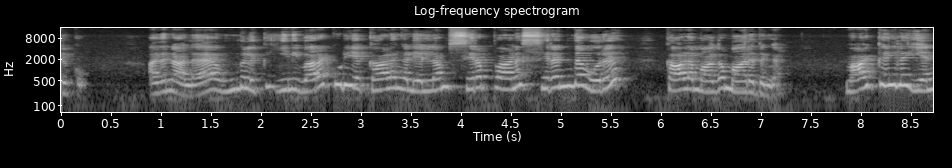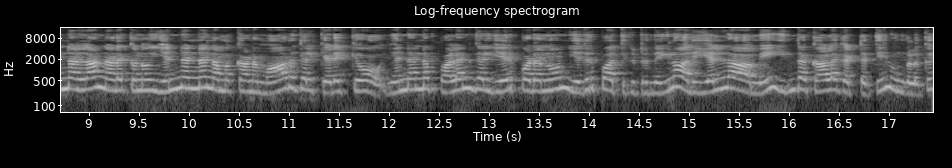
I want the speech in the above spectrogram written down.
இருக்கும். அதனால் உங்களுக்கு இனி வரக்கூடிய காலங்கள் எல்லாம் சிறப்பான சிறந்த ஒரு காலமாக மாறுதுங்க. வாழ்க்கையில் என்னெல்லாம் நடக்கணும் என்னென்ன நமக்கான மாறுதல் கிடைக்கும் என்னென்ன பலன்கள் ஏற்படணும்னு எதிர்பார்த்துக்கிட்டு இருந்தீங்களோ அது எல்லாமே இந்த காலகட்டத்தில் உங்களுக்கு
